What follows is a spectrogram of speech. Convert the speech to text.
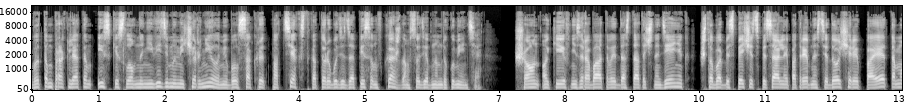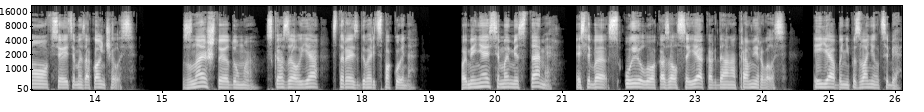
В этом проклятом иске словно невидимыми чернилами был сокрыт подтекст, который будет записан в каждом судебном документе. Шон О'Киев не зарабатывает достаточно денег, чтобы обеспечить специальные потребности дочери, поэтому все этим и закончилось. «Знаешь, что я думаю?» — сказал я, стараясь говорить спокойно. «Поменяйся мы местами если бы с Уиллу оказался я, когда она травмировалась, и я бы не позвонил тебе.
